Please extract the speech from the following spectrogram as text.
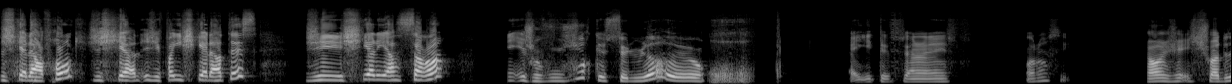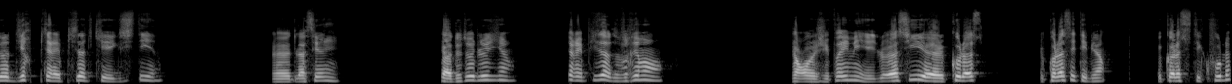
j'ai chialé à Franck, j'ai failli chialer à Tess, j'ai chialé à Sarah. Et je vous jure que celui-là, euh... il était. Voilà, c'est. Je suis à deux de dire pire épisode qui a existé. Hein. Euh, de la série. De le dire. Pire épisode, vraiment. Genre, j'ai pas aimé. Le, ah si, euh, le Colosse. Le Colosse était bien. Le Colosse était cool.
